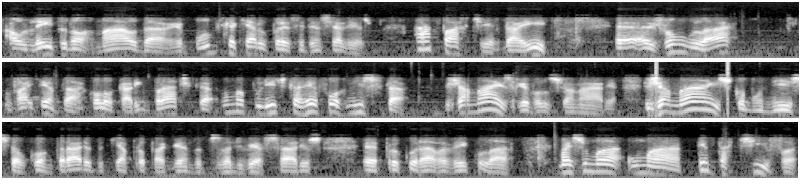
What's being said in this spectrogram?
ao leito normal da República, que era o presidencialismo. A partir daí, eh, João Goulart vai tentar colocar em prática uma política reformista jamais revolucionária, jamais comunista, ao contrário do que a propaganda dos adversários eh, procurava veicular, mas uma, uma tentativa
